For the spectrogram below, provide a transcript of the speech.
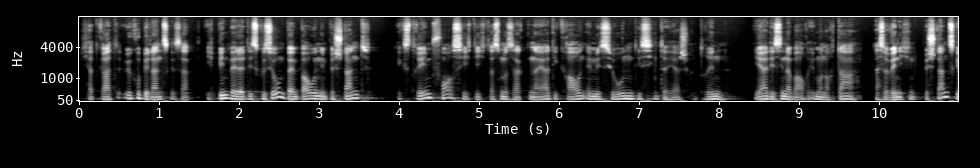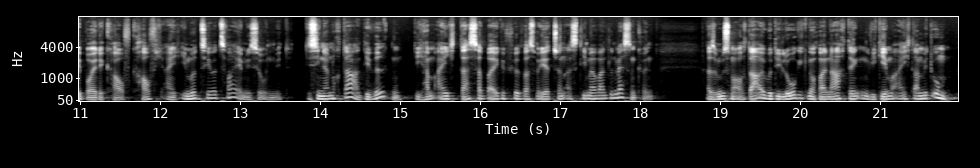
ich hatte gerade Ökobilanz gesagt. Ich bin bei der Diskussion beim Bauen im Bestand extrem vorsichtig, dass man sagt, naja, die grauen Emissionen, die sind da ja schon drin. Ja, die sind aber auch immer noch da. Also wenn ich ein Bestandsgebäude kaufe, kaufe ich eigentlich immer CO2-Emissionen mit. Die sind ja noch da, die wirken. Die haben eigentlich das herbeigeführt, was wir jetzt schon als Klimawandel messen können. Also müssen wir auch da über die Logik nochmal nachdenken, wie gehen wir eigentlich damit um.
